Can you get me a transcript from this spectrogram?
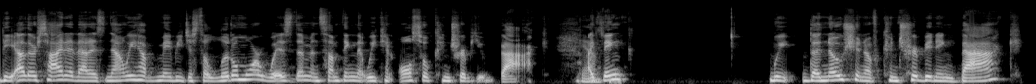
the other side of that is now we have maybe just a little more wisdom and something that we can also contribute back. Yeah. i think we the notion of contributing back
